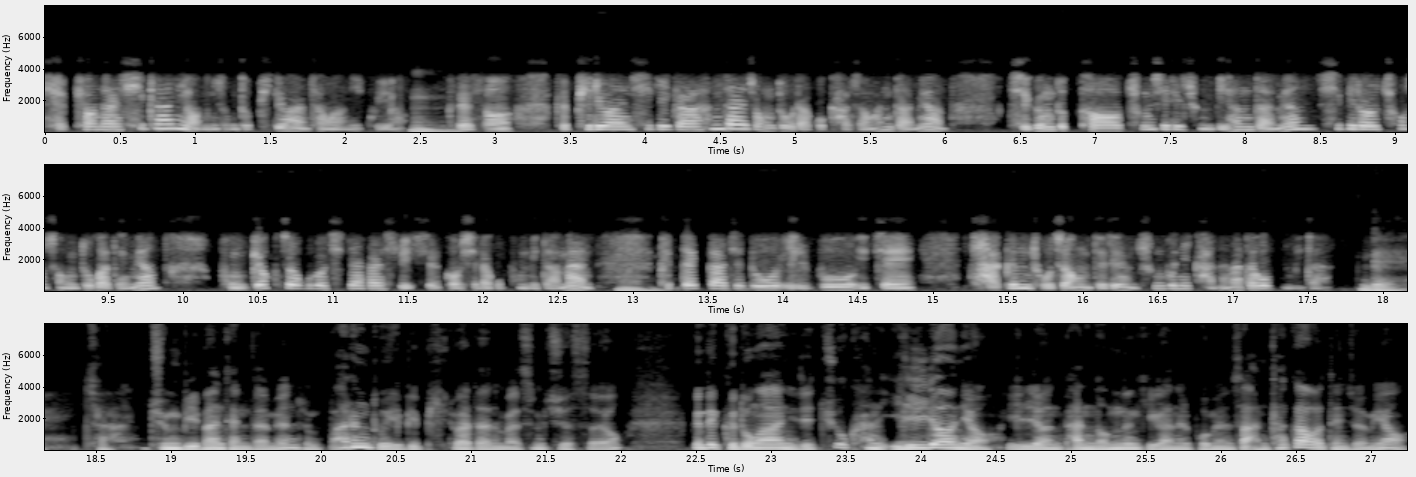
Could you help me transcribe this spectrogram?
개편할 시간이 어느 정도 필요한 상황이고요. 음, 그래서 그 필요한 시기가 한 달 정도라고 가정한다면 지금부터 충실히 준비한다면 11월 초 정도가 되면 본격적으로 시작할 수 있을 것이라고 봅니다만 음. 그때까지도 일부 이제 작은 조정들은 충분히 가능하다고 봅니다. 네. 자, 준비만 된다면 좀 빠른 도입이 필요하다는 말씀 주셨어요. 근데 그동안 이제 쭉 한 1년여, 1년 반 넘는 기간을 보면서 안타까웠던 점이요.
